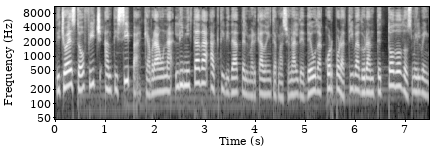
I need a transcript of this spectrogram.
Dicho esto, Fitch anticipa que habrá una limitada actividad del mercado internacional de deuda corporativa durante todo 2021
